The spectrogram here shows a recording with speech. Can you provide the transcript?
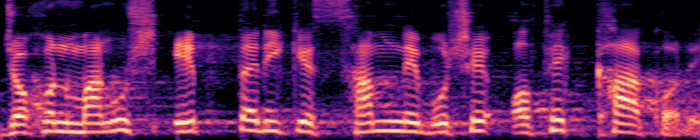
যখন মানুষ ইফতারিকে সামনে বসে অপেক্ষা করে।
